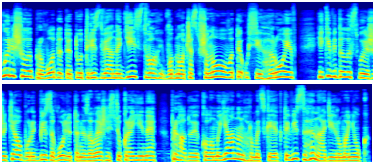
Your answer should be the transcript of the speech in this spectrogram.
вирішили проводити тут різдвяне дійство і водночас вшановувати усіх героїв, які віддали своє життя у боротьбі за волю та незалежність України. Пригадує коломиянин, громадський активіст Геннадій Романюк.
